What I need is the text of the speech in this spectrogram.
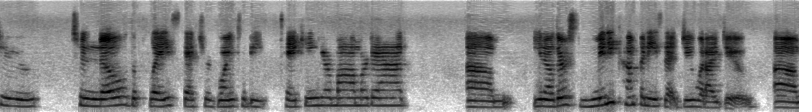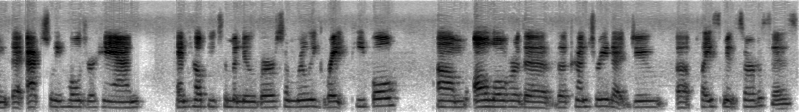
to to know the place that you're going to be taking your mom or dad. Um, you know, there's many companies that do what I do, um, that actually hold your hand and help you to maneuver. Some really great people um, all over the the country that do uh, placement services.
